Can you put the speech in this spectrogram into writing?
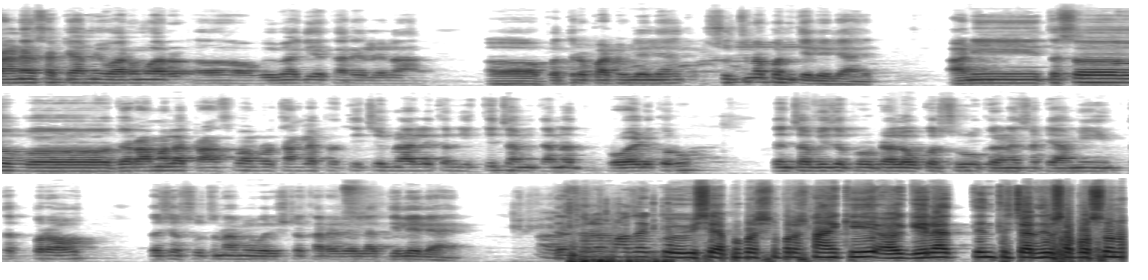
टाळण्यासाठी आम्ही वारंवार विभागीय कार्यालयाला पत्र पाठवलेले आहेत सूचना पण केलेल्या आहेत. आणि तसं जर आम्हाला ट्रान्सफॉर्मर चांगल्या प्रतीचे मिळाले तर नक्कीच आम्ही त्यांना प्रोव्हाइड करू. त्यांचा वीज पुरवठा लवकर सुरू करण्यासाठी आम्ही तत्पर आहोत. तशा सूचना आम्ही वरिष्ठ कार्यालयाला दिलेल्या आहेत. सर माझा एक विषय प्रश्न प्रश्न आहे की गेल्या तीन ते चार दिवसापासून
